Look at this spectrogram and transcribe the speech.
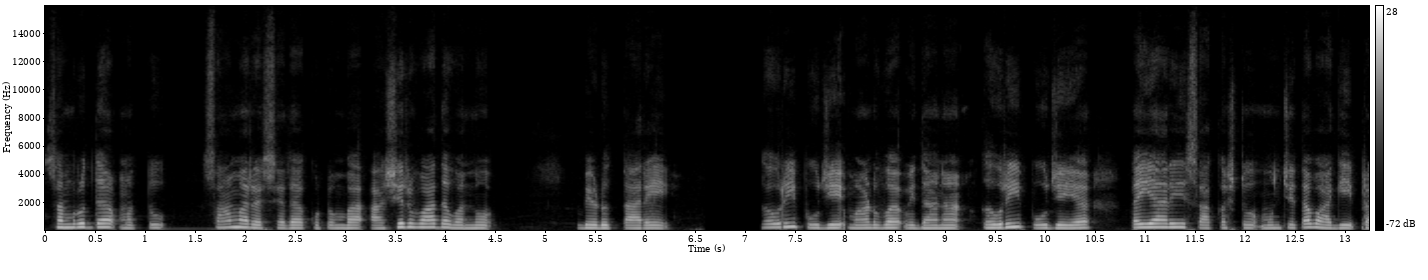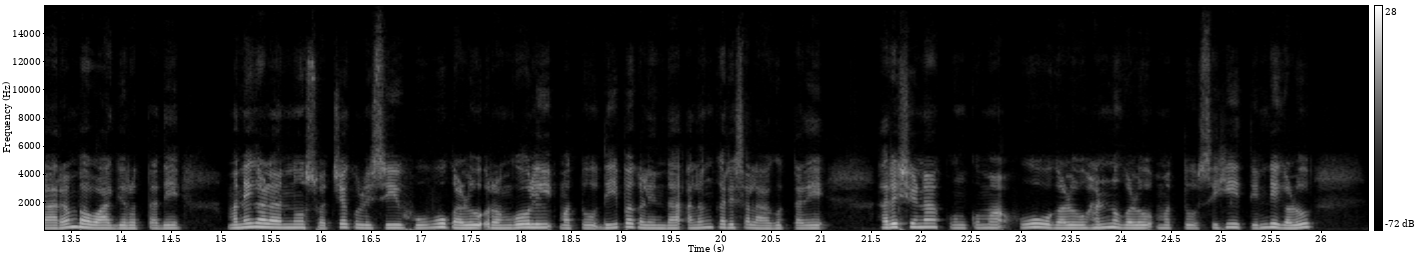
ಸಮೃದ್ಧ ಮತ್ತು ಸಾಮರಸ್ಯದ ಕುಟುಂಬ ಆಶೀರ್ವಾದವನ್ನು ಬೇಡುತ್ತಾರೆ. ಗೌರಿ ಪೂಜೆ ಮಾಡುವ ವಿಧಾನ ಗೌರಿ ಪೂಜೆಯ ತಯಾರಿ ಸಾಕಷ್ಟು ಮುಂಚಿತವಾಗಿ ಪ್ರಾರಂಭವಾಗಿರುತ್ತದೆ. ಮನೆಗಳನ್ನು ಸ್ವಚ್ಛಗೊಳಿಸಿ, ಹೂವುಗಳು, ರಂಗೋಲಿ ಮತ್ತು ದೀಪಗಳಿಂದ ಅಲಂಕರಿಸಲಾಗುತ್ತದೆ. ಅರಿಶಿಣ, ಕುಂಕುಮ, ಹೂವುಗಳು, ಹಣ್ಣುಗಳು ಮತ್ತು ಸಿಹಿ ತಿಂಡಿಗಳು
